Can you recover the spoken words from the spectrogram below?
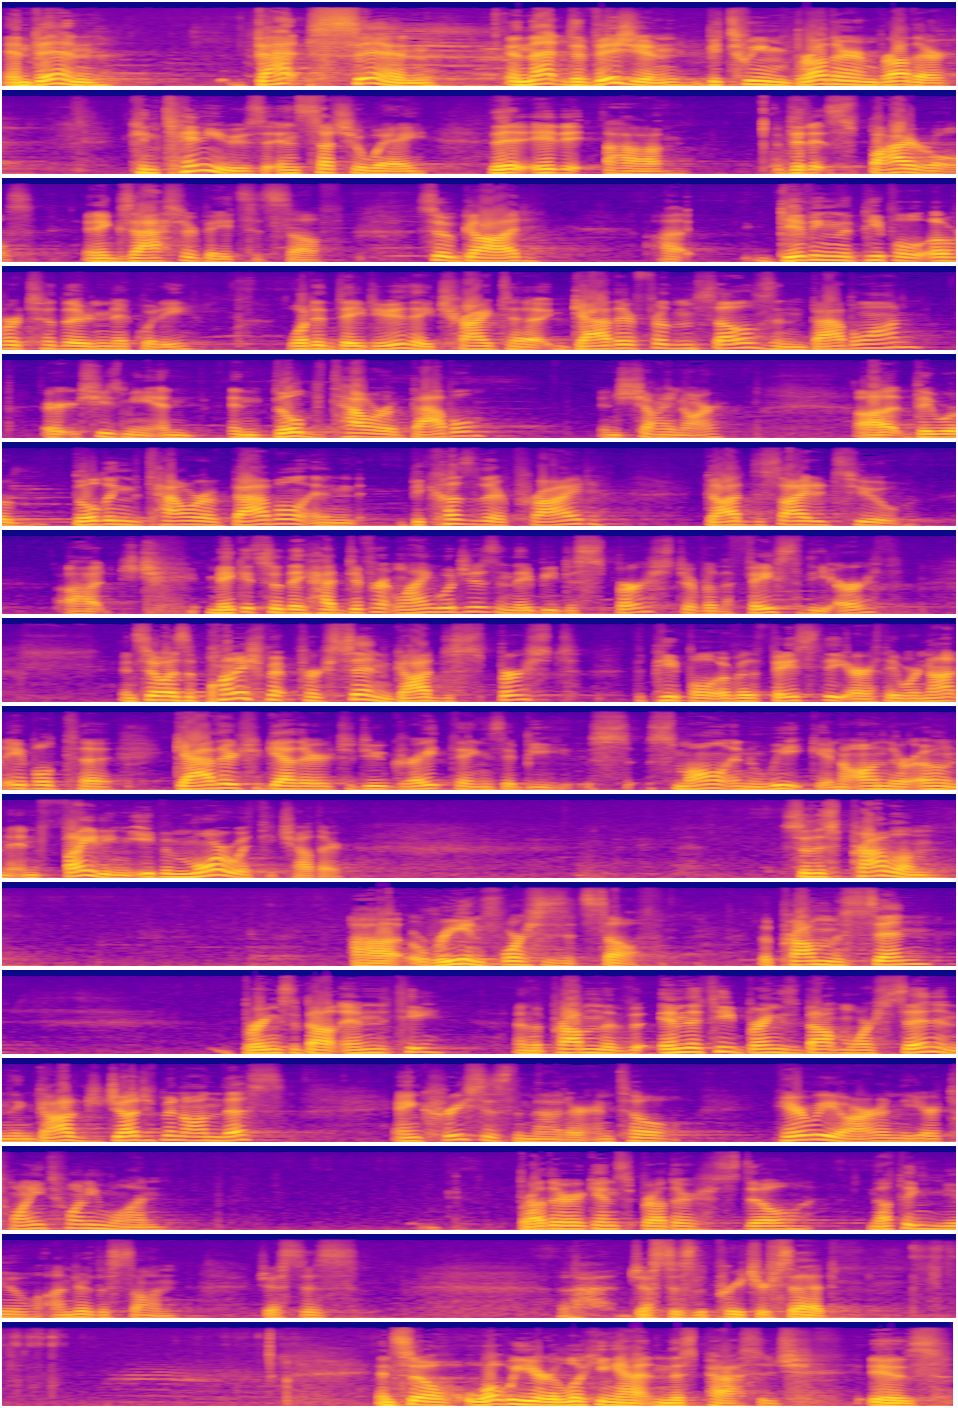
And then that sin and that division between brother and brother continues in such a way that it, uh, that it spirals and exacerbates itself. So, God, uh, giving the people over to their iniquity, what did they do? They tried to gather for themselves in Babylon, or excuse me, and, and build the Tower of Babel in Shinar. Uh, they were building the Tower of Babel, and because of their pride, God decided to uh, make it so they had different languages and they'd be dispersed over the face of the earth. And so, as a punishment for sin, God dispersed the people over the face of the earth. They were not able to gather together to do great things. They'd be s- small and weak and on their own and fighting even more with each other. So, this problem uh, reinforces itself. The problem of sin brings about enmity, and the problem of enmity brings about more sin, and then God's judgment on this increases the matter until here we are in the year 2021, brother against brother, still nothing new under the sun, just as, uh, just as the preacher said. And so, what we are looking at in this passage is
